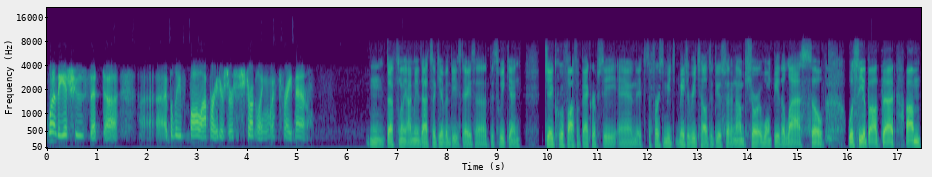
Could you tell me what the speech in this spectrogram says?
one of the issues that uh, I believe mall operators are struggling with right now. Mm, definitely. I mean, that's a given these days. Uh, this weekend, J. Crew filed for bankruptcy, and it's the first major retailer to do so, and I'm sure it won't be the last. So we'll see about that. Um,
